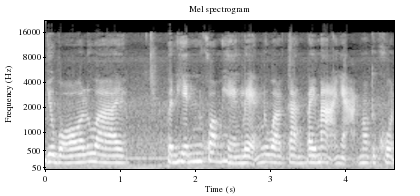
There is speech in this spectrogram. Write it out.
อยู่บ่หรือว่าเพิ่นเห็นความแหงแหลงหรือว่าการไปมาหยากเนาะทุกคน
